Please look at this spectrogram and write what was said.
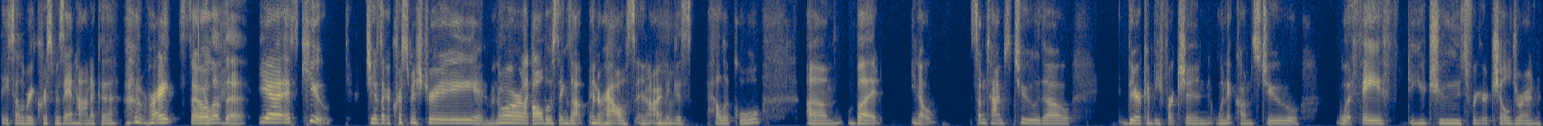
they celebrate christmas and hanukkah right? So i love that. yeah it's cute. She has like a christmas tree and menorah like all those things up in her house and mm-hmm. i think mm-hmm. it's hella cool. Um, but you know sometimes too though there can be friction when it comes to what faith do you choose for your children?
